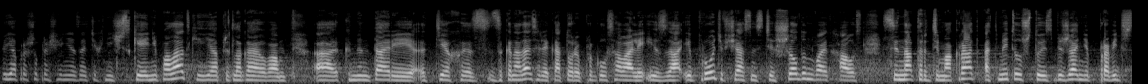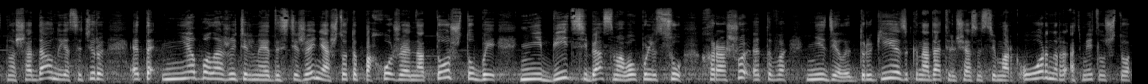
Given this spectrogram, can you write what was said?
Я прошу прощения за технические неполадки. Я предлагаю вам э, комментарии тех законодателей, которые проголосовали и за, и против. В частности, Шелдон Уайтхаус, сенатор-демократ, отметил, что избежание правительственного шатдауна, я цитирую, это не положительное достижение, а что-то похожее на то, чтобы не бить себя самого по лицу. Хорошо этого не делать. Другие законодатели, в частности, Марк Уорнер, отметил, что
